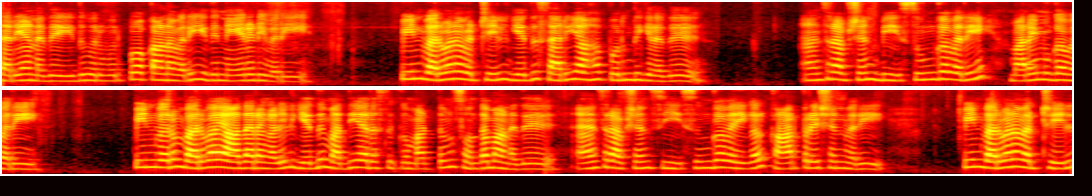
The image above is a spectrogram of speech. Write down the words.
சரியானது. இது ஒரு முற்போக்கான வரி. இது நேரடி வரி. பின் வருவனவற்றில் எது சரியாக பொருந்துகிறது? ஆன்சர் ஆப்ஷன் பி சுங்க வரி மறைமுக வரி பின்வரும் வருவாய் ஆதாரங்களில் எது மத்திய அரசுக்கு மட்டும் சொந்தமானது? ஆன்சர் ஆப்ஷன் சி சுங்க வரிகள் கார்ப்பரேஷன் வரி. பின் வருவனவற்றில்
